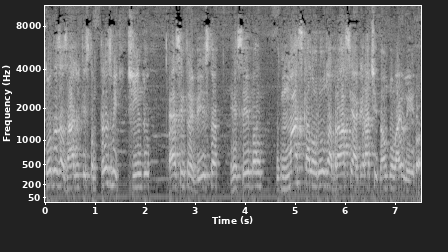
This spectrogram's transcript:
todas as rádios que estão transmitindo essa entrevista, recebam o mais caloroso abraço e a gratidão do Laio Lira.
